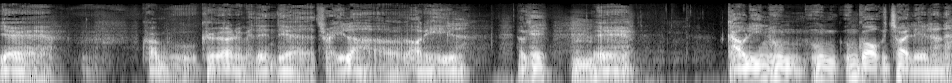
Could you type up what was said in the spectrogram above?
Jeg kom kørende med den der trailer og, og det hele. Okay? Mm. Øh, Karoline, hun, hun, hun går ved toiletterne.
